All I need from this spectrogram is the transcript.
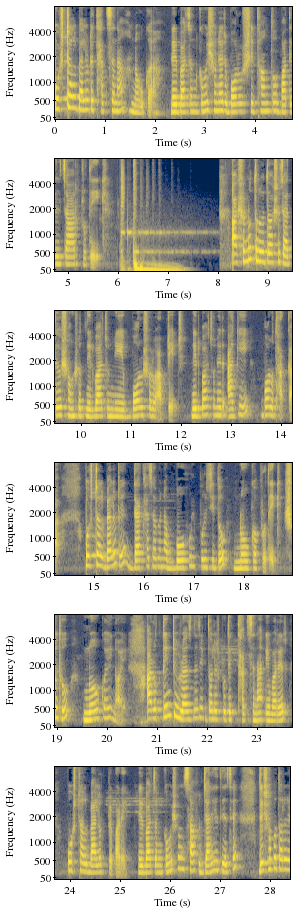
পোস্টাল ব্যালটে থাকছে না নৌকা। নির্বাচন কমিশনের বড় সিদ্ধান্ত বাতিল চার প্রতীক। আসন্ন ত্রয়োদশ জাতীয় সংসদ নির্বাচন নিয়ে বড়সড় আপডেট। নির্বাচনের আগে বড় ধাক্কা। পোস্টাল ব্যালটে দেখা যাবে না বহুল পরিচিত নৌকা প্রতীক। শুধু নৌকাই নয়, আরও তিনটি রাজনৈতিক দলের প্রতীক থাকছে না এবারের পোস্টাল ব্যালট পেপারে। নির্বাচন কমিশন সাফ জানিয়ে দিয়েছে, যেসব দলের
